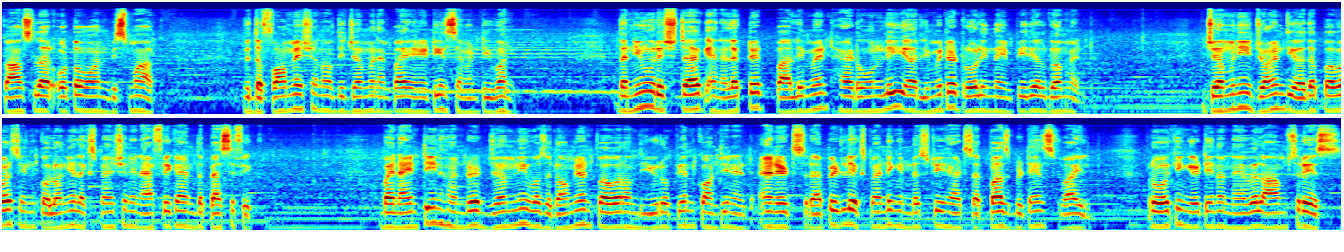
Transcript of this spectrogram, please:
Chancellor Otto von Bismarck with the formation of the German Empire in 1871. The new Reichstag and elected parliament had only a limited role in the imperial government. Germany joined the other powers in colonial expansion in Africa and the Pacific. By 1900, Germany was a dominant power on the European continent, and its rapidly expanding industry had surpassed Britain's while provoking it in a naval arms race.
